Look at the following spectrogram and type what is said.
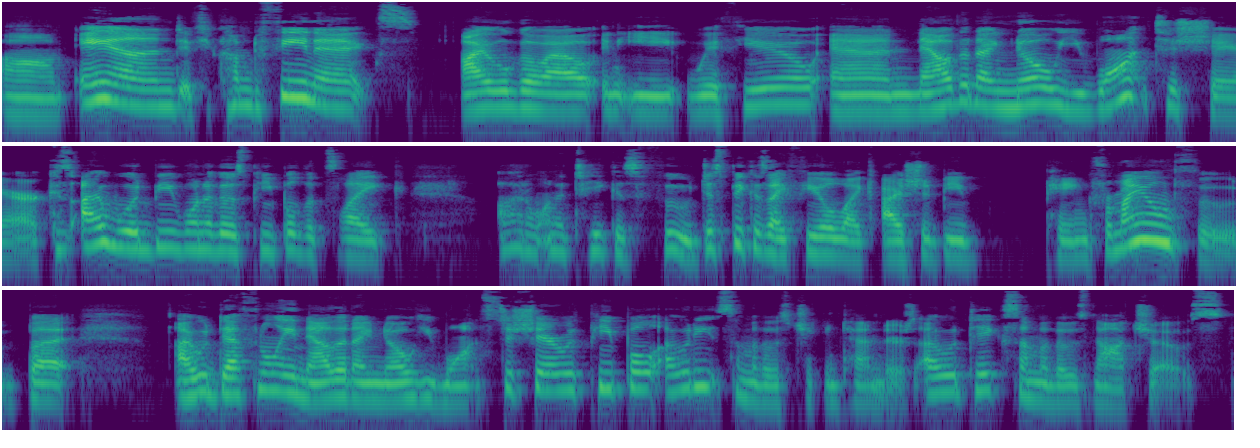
um, and if you come to phoenix I will go out and eat with you. And now that I know you want to share, because I would be one of those people that's like, oh, I don't want to take his food just because I feel like I should be paying for my own food. But I would definitely, now that I know he wants to share with people, I would eat some of those chicken tenders. I would take some of those nachos.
